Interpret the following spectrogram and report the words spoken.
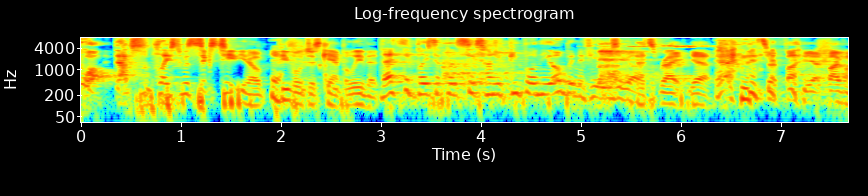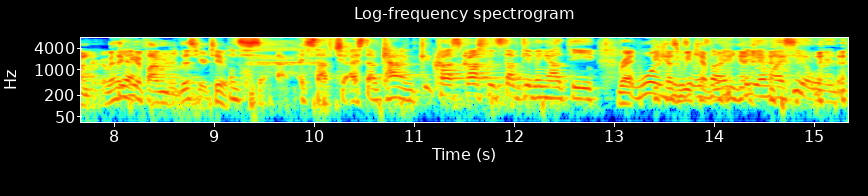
Whoa, that's the place with 16. You know, people just can't believe it. That's the place that put 600 people in the open a few years ago. That's right. Yeah, that's right. Five, yeah, 500. I think Yeah. we have 500 this year too. It's, I stopped. I stopped counting. Cross CrossFit stopped giving out the Right, award because we it was kept like winning it. the NYC award.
